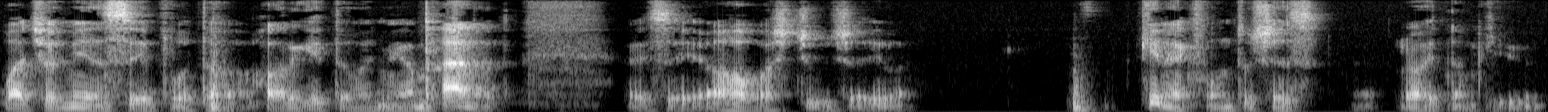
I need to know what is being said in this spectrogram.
Vagy hogy milyen szép volt a Hargita, vagy mi a bánat a havas csúcsaival. Kinek fontos ez rajtam kívül?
